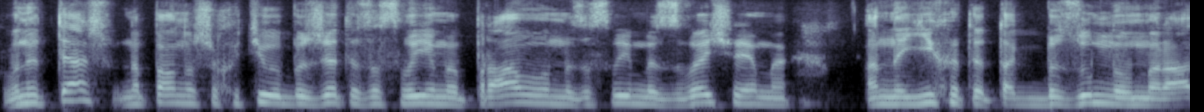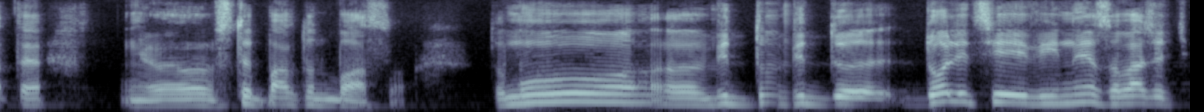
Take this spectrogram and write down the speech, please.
вони теж напевно, що хотіли би жити за своїми правилами, за своїми звичаями, а не їхати так безумно вмирати е, в степах Донбасу. Тому е, від, від долі цієї війни залежить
